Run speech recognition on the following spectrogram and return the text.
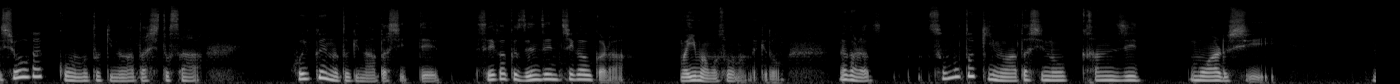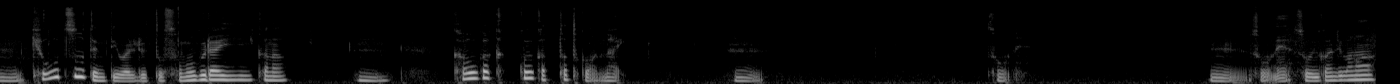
小学校の時の私とさ保育園の時の私って性格全然違うからまあ今もそうなんだけどだからその時の私の感じもあるし、うん、共通点って言われるとそのぐらいかな。うん。顔がかっこよかったとかはない。うん。そうね。うんそうね。そういう感じかな。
